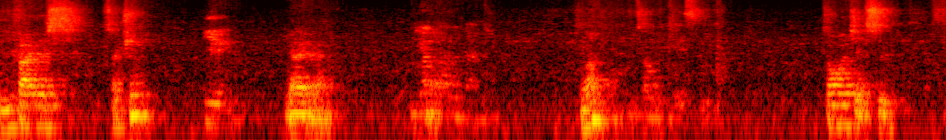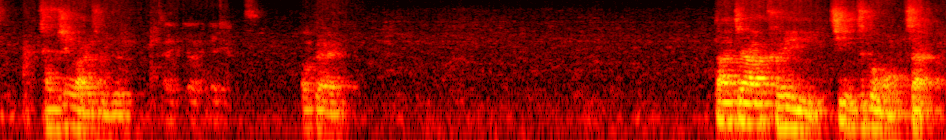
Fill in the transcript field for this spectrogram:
Did you find this section? Yeah. Yeah, yeah. 你用中文讲，什么？中文解释，中文解释，重新来是不是。？OK。大家可以进这个网站，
